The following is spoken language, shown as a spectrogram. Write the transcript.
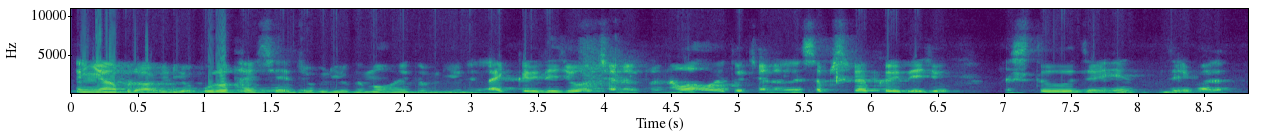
અહીંયા આપણો આ વીડિયો પૂરો થાય છે. જો વીડિયો ગમ્યો હોય તો વિડીયોને લાઇક કરી દેજો. ચેનલ પર નવા હોય તો ચેનલને સબસ્ક્રાઈબ કરી દેજો. અસ્તુ, જય હિન્દ, જય ભારત.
